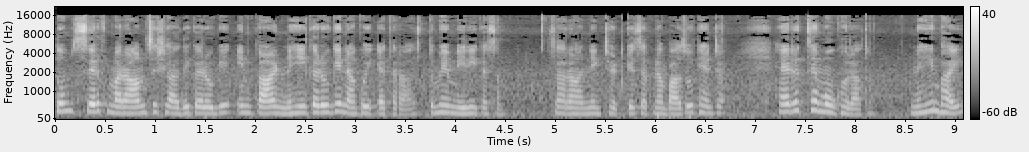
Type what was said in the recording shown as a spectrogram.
तुम सिर्फ़ मराम से शादी करोगे, इनकार नहीं करोगे, ना कोई एतराज़। तुम्हें मेरी कसम। जहरान ने एक झटके से अपना बाजू खींचा। हैरत से मुँह खोला था। नहीं भाई,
